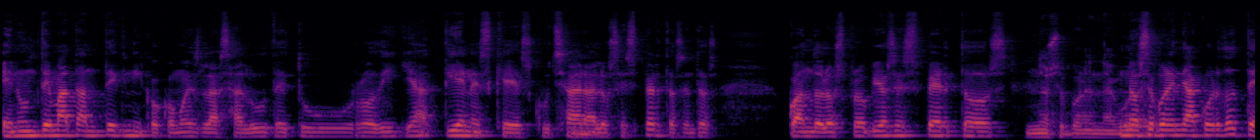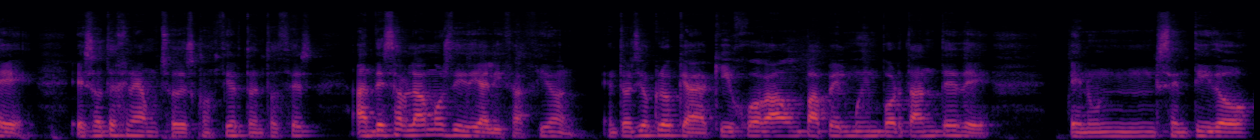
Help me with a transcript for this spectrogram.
en un tema tan técnico como es la salud de tu rodilla, tienes que escuchar a Mm. los expertos. Entonces, cuando los propios expertos No se ponen de acuerdo. no se ponen de acuerdo, te, eso te genera mucho desconcierto. Entonces, antes hablábamos de idealización. Entonces, yo creo que aquí juega un papel muy importante de, en un sentido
